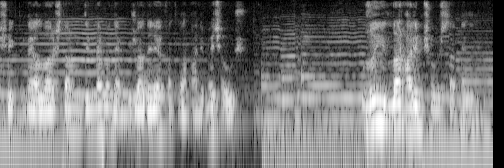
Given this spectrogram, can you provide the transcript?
şeklinde yalvarışlarını dinlemeden mücadeleye katılan Halime Çavuş, uzun yıllar Halim Çavuş zannedildi.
